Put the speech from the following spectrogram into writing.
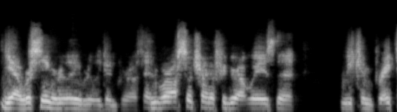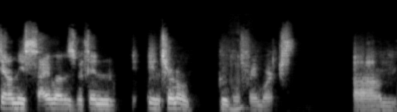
yeah, we're seeing really really good growth, and we're also trying to figure out ways that we can break down these silos within internal Google mm-hmm. frameworks. Um,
